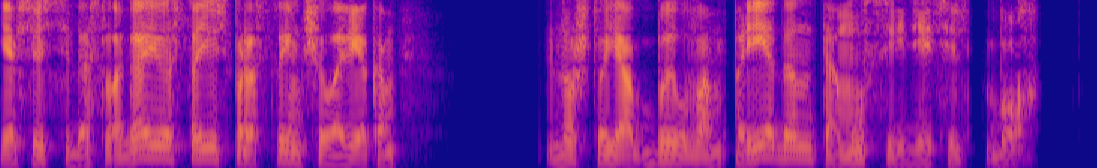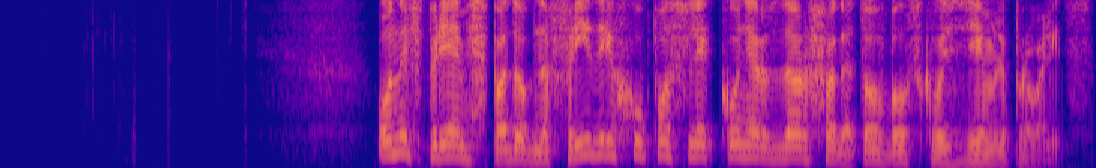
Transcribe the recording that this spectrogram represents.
Я все с себя слагаю и остаюсь простым человеком но что я был вам предан, тому свидетель Бог. Он и впрямь, подобно Фридриху после Кунерсдорфа, готов был сквозь землю провалиться.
